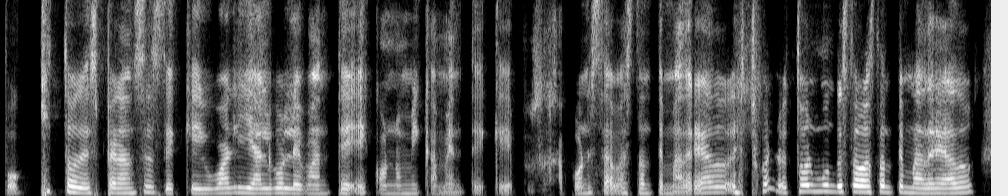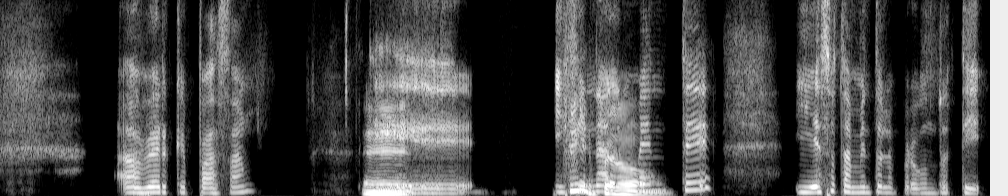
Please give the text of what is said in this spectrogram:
poquito de esperanzas de que igual y algo levante económicamente, que pues Japón está bastante madreado, bueno, todo el mundo está bastante madreado, a ver qué pasa. Eh, Eh, y sí, pero finalmente, y eso también te lo pregunto a ti,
